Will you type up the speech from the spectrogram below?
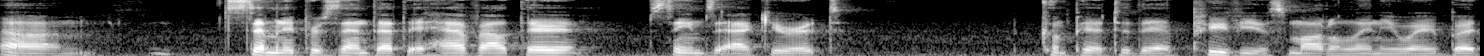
um, 70% that they have out there seems accurate compared to their previous model anyway, but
